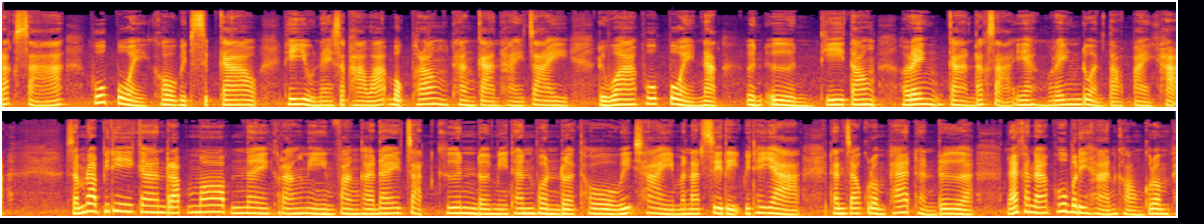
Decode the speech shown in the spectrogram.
รักษาผู้ป่วยโควิด -19 ที่อยู่ในสภาวะบกพร่องทางการหายใจ หรือว่าผู้ป่วยหนักอื่นๆ ที่ต้องเร่งการรักษาอย่างเร่งด่วนต่อไปค่ะ สำหรับพิธีการรับมอบในครั้งนี้ฟังค่ะได้จัดขึ้น โดยมีท่านพลเรือโทวิชัย มนัสสิริวิทยา ท่านเจ้ากรมแพทย์ฐานเรือ และคณะผู้บริหารของกรมแพ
